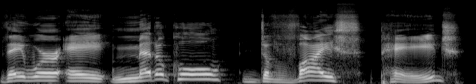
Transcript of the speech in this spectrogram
they were a medical device page.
